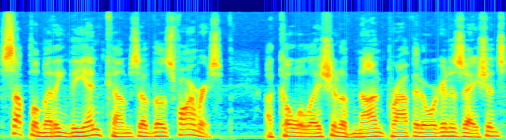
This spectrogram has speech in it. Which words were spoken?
supplementing the incomes of those farmers a coalition of nonprofit organizations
